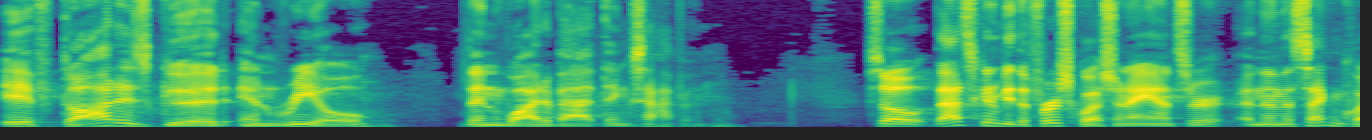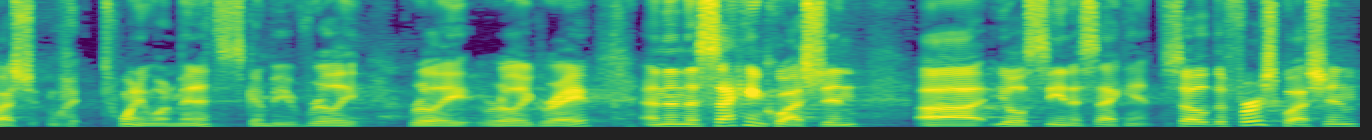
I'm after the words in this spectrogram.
if God is good and real, then why do bad things happen? So that's going to be the first question I answer. And then the second question, 21 minutes, it's going to be really, really, really great. And then the second question, uh, you'll see in a second. So the first question,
